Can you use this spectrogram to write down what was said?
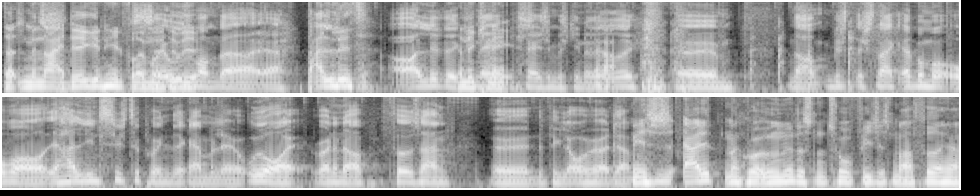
Der, men nej, det er ikke en helt det fred ser måde. ud Det, som vil- om, der er ja, der er lidt. og lidt det knas, knas? knas i maskineriet, ja. ikke? øhm, nå, vi skal snakke album overall. Jeg har lige en sidste point, jeg gerne vil lave. Udover Run It Up, fed sang, øh, det fik lov at høre der. Men jeg synes ærligt, man kunne have udnyttet sådan to features meget federe her.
